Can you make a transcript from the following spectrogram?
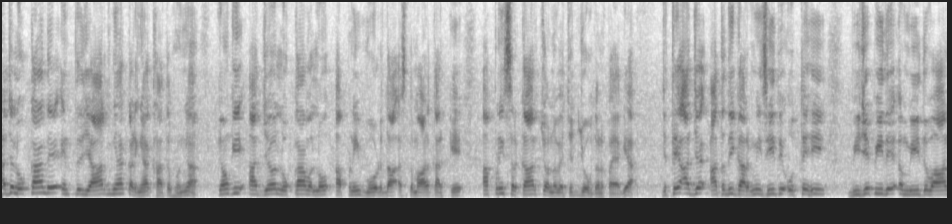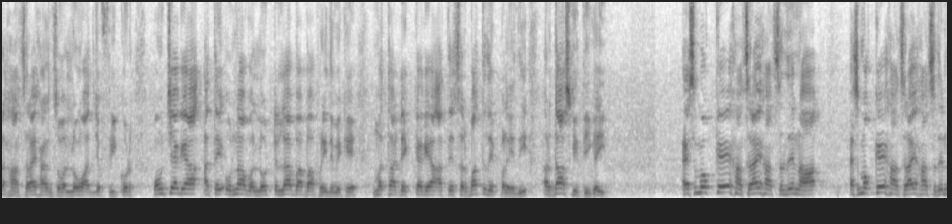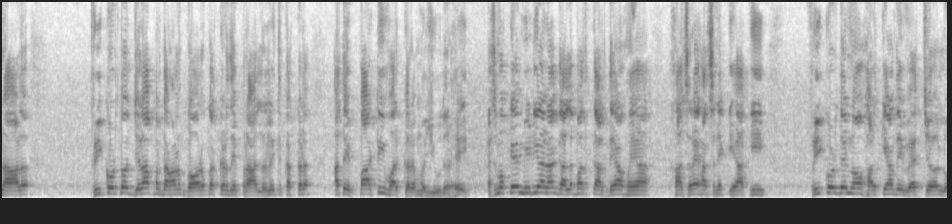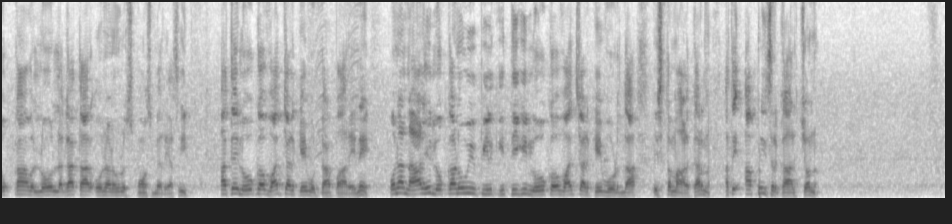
ਅੱਜ ਲੋਕਾਂ ਦੇ ਇੰਤਜ਼ਾਰ ਦੀਆਂ ਘੜੀਆਂ ਖਤਮ ਹੋਈਆਂ, ਕਿਉਂਕਿ ਅੱਜ ਲੋਕਾਂ ਵੱਲੋਂ ਆਪਣੀ ਵੋਟ ਦਾ ਇਸਤੇਮਾਲ ਕਰਕੇ ਆਪਣੀ ਸਰਕਾਰ ਚੁਣਨ ਵਿੱਚ ਯੋਗਦਾਨ ਪਾਇਆ ਗਿਆ। ਜਿੱਥੇ ਅੱਜ ਅੱਤ ਦੀ ਗਰਮੀ ਸੀ ਤੇ ਉੱਥੇ ਹੀ ਬੀਜੇਪੀ ਦੇ ਉਮੀਦਵਾਰ ਹੰਸਰਾਏ ਹੰਸ ਵੱਲੋਂ ਅੱਜ ਫਰੀਦਕੋਟ ਪਹੁੰਚਿਆ ਗਿਆ ਅਤੇ ਉਹਨਾਂ ਵੱਲੋਂ ਟਿੱਲਾ ਬਾਬਾ ਫਰੀਦ ਵਿਖੇ ਮੱਥਾ ਟੇਕਿਆ ਗਿਆ ਅਤੇ ਸਰਬੱਤ ਦੇ ਭਲੇ ਦੀ ਅਰਦਾਸ ਕੀਤੀ ਗਈ। ਇਸ ਮੌਕੇ ਹੰਸਰਾਏ ਹੰਸ ਦੇ ਨਾਲ ਇਸ ਮੌਕੇ ਹੰਸਰਾਏ ਹੰਸ ਦੇ ਨਾਲ ਫਰੀਦਕੋਟ ਤੋਂ ਜ਼ਿਲ੍ਹਾ ਪ੍ਰਧਾਨ ਗੌਰਵ ਕੱਕੜ ਦੇ ਭਰਾ ਲਲਿਤ ਕੱਕੜ ਅਤੇ ਪਾਰਟੀ ਵਰਕਰ ਮੌਜੂਦ ਰਹੇ। ਇਸ ਮੌਕੇ ਮੀਡੀਆ ਨਾਲ ਗੱਲਬਾਤ ਕਰਦਿਆਂ ਹੋਇਆਂ ਹੰਸਰਾਏ ਹੰਸ ਨੇ ਕਿਹਾ ਕਿ ਫਰੀਦਕੋਟ ਦੇ ਨੌ ਹਲਕਿਆਂ ਦੇ ਵਿੱਚ ਲੋਕਾਂ ਵੱਲੋਂ ਲਗਾਤਾਰ ਉਹਨਾਂ ਨੂੰ ਰਿਸਪੌਂਸ ਮਿਲ ਰਿਹਾ ਸੀ ਅਤੇ ਲੋਕ ਵੱਧ ਚੜ ਕੇ ਵੋਟਾਂ ਪਾ ਰਹੇ ਨੇ। ਉਹਨਾਂ ਨਾਲ ਹੀ ਲੋਕਾਂ ਨੂੰ ਵੀ ਅਪੀਲ ਕੀਤੀ ਕਿ ਲੋਕ ਵੱਧ ਚੜ ਕੇ ਵੋਟ ਦਾ ਇਸਤੇਮਾਲ ਕਰਨ ਅਤੇ ਆਪਣੀ ਸਰਕਾਰ ਚੁਣ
